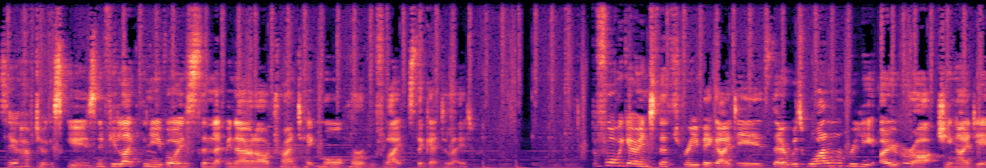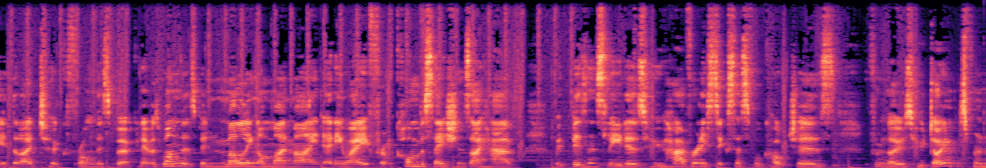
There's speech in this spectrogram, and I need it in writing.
So you'll have to excuse. And if you like the new voice, then let me know and I'll try and take more horrible flights that get delayed. Before we go into the three big ideas, there was one really overarching idea that I took from this book, and it was one that's been mulling on my mind anyway from conversations I have with business leaders who have really successful cultures, from those who don't, from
